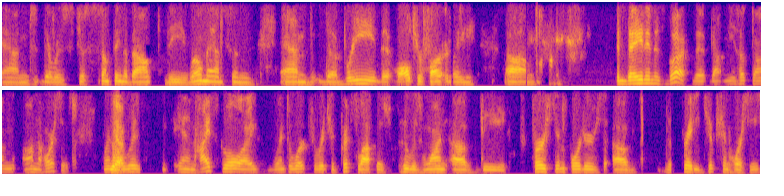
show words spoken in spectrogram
and there was just something about the romance and and the breed that Walter Farley um, conveyed in his book that got me hooked on on the horses. When Yeah. I was in high school, I went to work for Richard Pritzlaff, who was one of the first importers of the straight Egyptian horses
